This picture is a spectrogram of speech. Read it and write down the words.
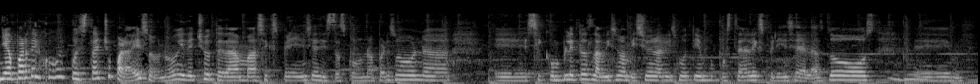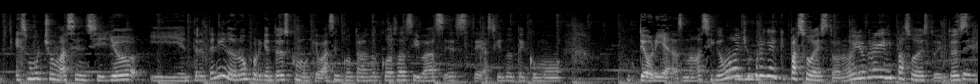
y aparte el juego pues está hecho para eso, ¿no? Y de hecho te da más experiencia si estás con una persona, eh, si completas la misma misión al mismo tiempo pues te da la experiencia de las dos. Eh, es mucho más sencillo y entretenido, ¿no? Porque entonces como que vas encontrando cosas y vas este, haciéndote como teorías, ¿no? Así como, "Ah, yo creo que aquí pasó esto, ¿no? Yo creo que aquí pasó esto. Entonces Sí.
